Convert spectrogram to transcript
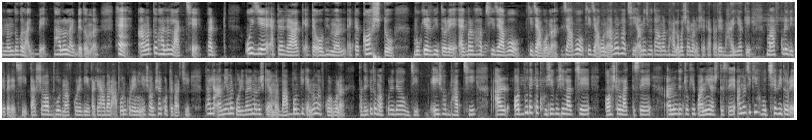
আনন্দ লাগবে, ভালো লাগবে তোমার। হ্যাঁ আমার তো ভালো লাগছে বাট ওই যে একটা রাগ একটা অভিমান একটা কষ্ট বুকের ভিতরে একবার ভাবছি যাব কি যাব না যাব কি যাব না আবার ভাবছি আমি যেহেতু আমার ভালোবাসার মানুষটাকে আপনাদের ভাইয়াকে মাফ করে দিতে পেরেছি তার সব ভুল মাফ করে দিয়ে তাকে আবার আপন করে নিয়ে সংসার করতে পারছি তাহলে আমি আমার পরিবারের মানুষকে আমার বাপ বোনকে কেন মাফ করব না? তাদেরকে তো মাফ করে দেওয়া উচিত। এই সব ভাবছি আর অদ্ভুত একটা খুশি খুশি লাগছে কষ্ট লাগতেছে আনন্দের চোখে পানি আসতেছে আমার যে কি হচ্ছে ভিতরে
